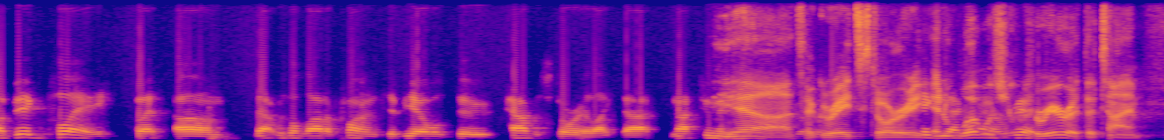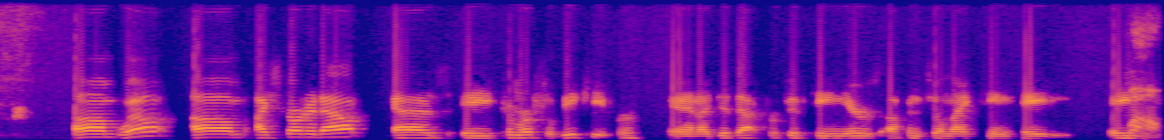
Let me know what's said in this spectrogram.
a big play, but um, that was a lot of fun to be able to have a story like that. Not too many. Yeah, that's a great story. And what was your risk. career at the time? Um, well, um, I started out as a commercial beekeeper, and I did that for 15 years up until 1980, 88. Wow.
